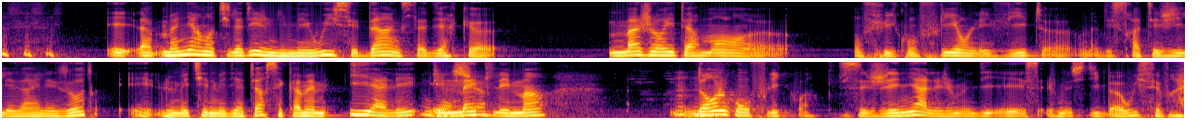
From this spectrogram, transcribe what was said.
et la manière dont il a dit, je me dis, mais oui, c'est dingue, c'est-à-dire que majoritairement, on fuit le conflit, on l'évite, on a des stratégies les uns et les autres. Et le métier de médiateur, c'est quand même y aller et mettre les mains dans le conflit, quoi. C'est génial. Et je me dis, et je me suis dit, bah oui, c'est vrai.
